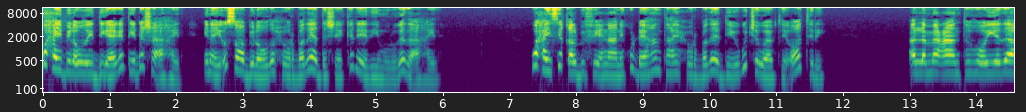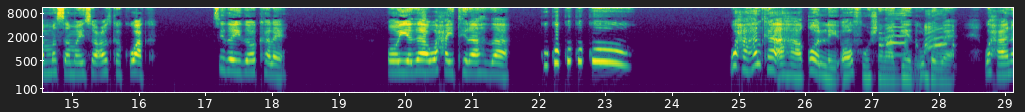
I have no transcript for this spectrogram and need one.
Waxay bilowday digaagadii dhasha ahayd inay u soo bilowdo xuurbadeedda sheekadeedii murugada ahayd. Waxay si qalbi fiicnaani ku dheehan tahay xuurbadeeddii ugu jawaabtay oo tidhi alla macaanta hooyadaa ma samayso codka kuwak sidaydoo kale hooyadaa waxay tidhaahdaa kukukukukuu waxaa halkaa ahaa qoolley oo fuushanaa geed u dhowaa waxaana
